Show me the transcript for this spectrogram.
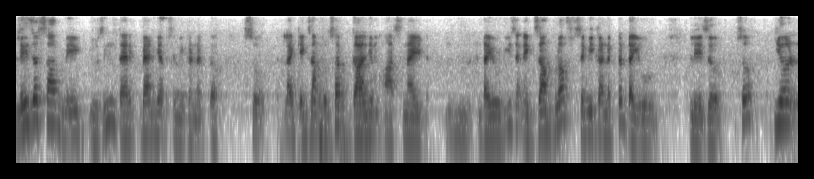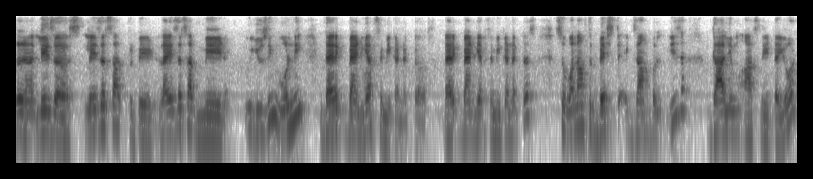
lasers are made using direct band gap semiconductor. So like examples are gallium arsenide um, diode is an example of semiconductor diode laser. So here uh, lasers lasers are prepared lasers are made using only direct band gap semiconductors. Direct band gap semiconductors. So one of the best example is gallium arsenide diode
